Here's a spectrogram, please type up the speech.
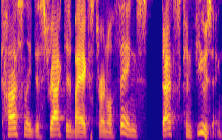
constantly distracted by external things that's confusing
